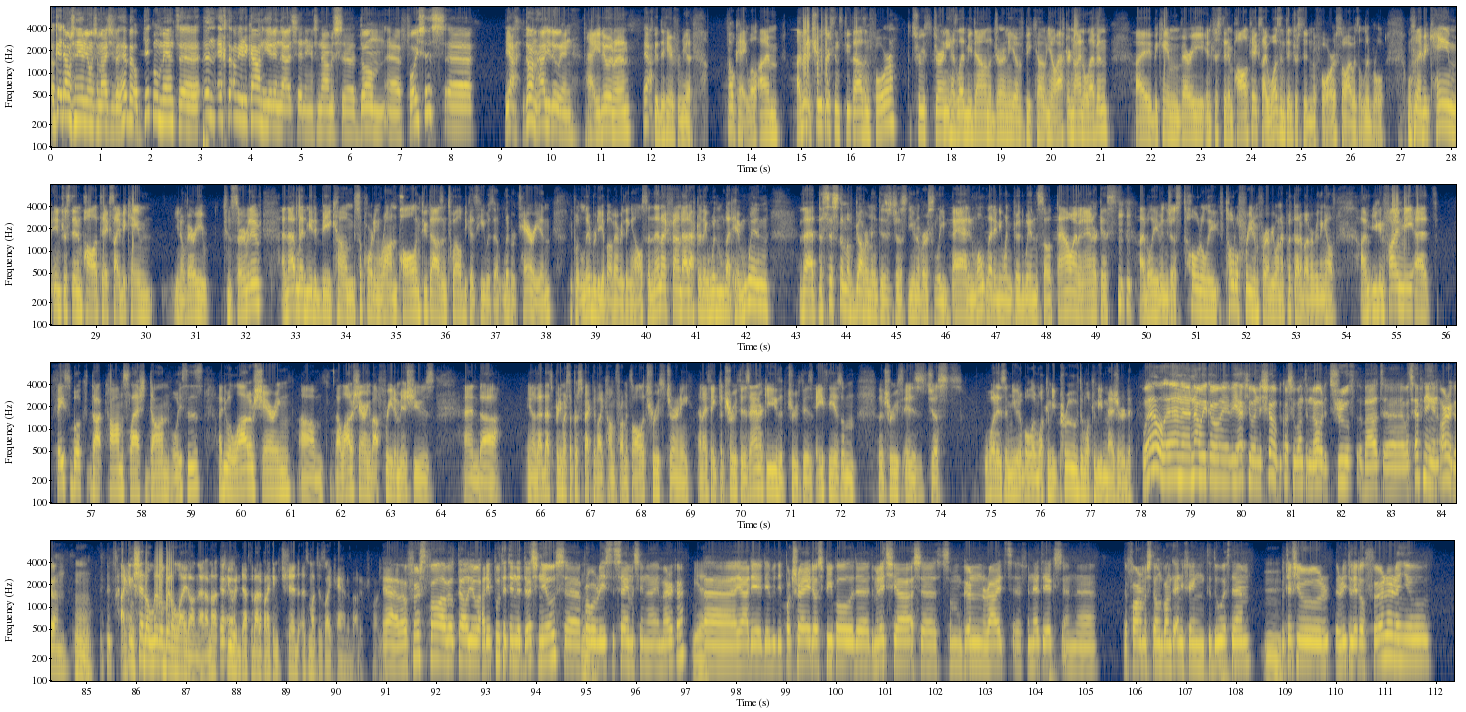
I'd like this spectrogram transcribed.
Oké, dames en heren, jongens en meisjes. We hebben op dit moment uh, een echte Amerikaan hier in de uitzending. En zijn naam is uh, Don uh, Voices. Ja, yeah, Don, how you doing? How you doing, man? Yeah. It's good to hear from you. Okay, well, I'm I've been a truther since 2004. The truth journey has led me down a journey of become, you know, after 9/11, I became very interested in politics. I wasn't interested in before, so I was a liberal when I became interested in politics, I became, you know, very conservative. And that led me to become supporting Ron Paul in 2012 because he was a libertarian. He put liberty above everything else. And then I found out after they wouldn't let him win that the system of government is just universally bad and won't let anyone good win. So now I'm an anarchist. I believe in just totally total freedom for everyone. I put that above everything else. I'm, you can find me at facebook.com slash don voices. I do a lot of sharing um, a lot of sharing about freedom issues and uh, you know that that's pretty much the perspective i come from. It's all a truth journey. And i think the truth is anarchy the truth is atheism the truth is just what is immutable and what can be proved and what can be measured. Well, and uh, now we go. We have you on the show because we want to know the truth about uh, what's happening in Oregon. Mm. I can shed a little bit of light on that. I'm not yeah, too in depth about it, but I can shed as much as I can about it. Yeah. Well, first of all, I will tell you how they put it in the Dutch news. Uh, mm. Probably it's the same as in uh, America. Yeah. Uh, yeah. They, they they portray those people, the the militia, as uh, some gun rights fanatics and and uh, the farmers don't want anything to do with them. Mm. But if you read a little further, then you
